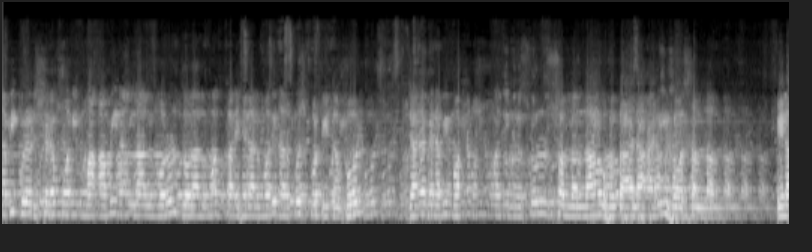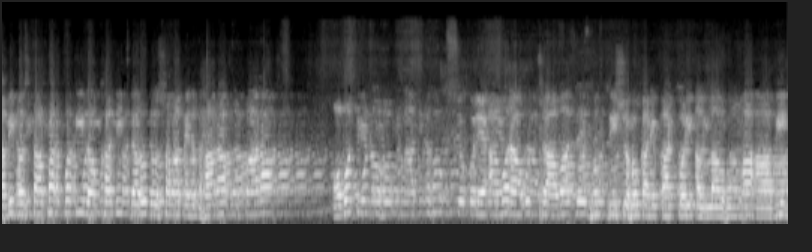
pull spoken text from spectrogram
নবী কুলের শিরোমণি মা আমিন আল্লাহ মরুল দোলাল মক্কার হেলাল মদিনার পুষ্পটিত ফুল। জানাবে নবী মুহাম্মদুর রাসূল সাল্লাল্লাহু তাআলা আলাইহি ওয়াসাল্লাম। এই নবী মুস্তাফার প্রতি লক্ষাধিক দরুদ ও সালামের ধারা ও পারা অবতীর্ণ হোক, নাজিল হোক, সকলে আমরা উচ্চ আওয়াজে ভক্তি সহকারে পাঠ করি, আল্লাহুম্মা আমিন।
